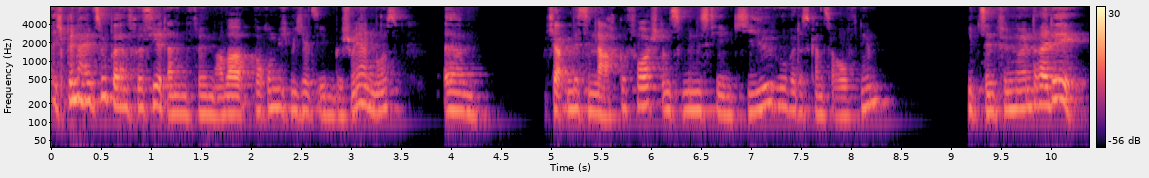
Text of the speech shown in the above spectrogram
ich bin halt super interessiert an dem Film, aber warum ich mich jetzt eben beschweren muss, ähm, ich habe ein bisschen nachgeforscht und zumindest hier in Kiel, wo wir das Ganze aufnehmen, gibt es den Film nur in 3D.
